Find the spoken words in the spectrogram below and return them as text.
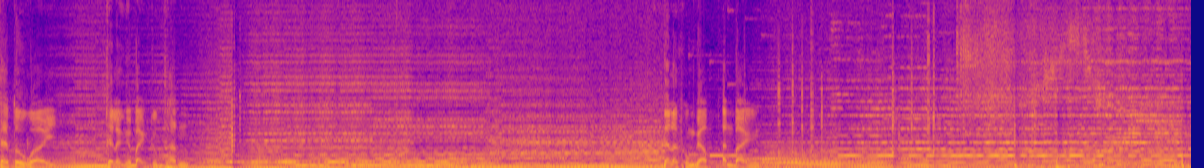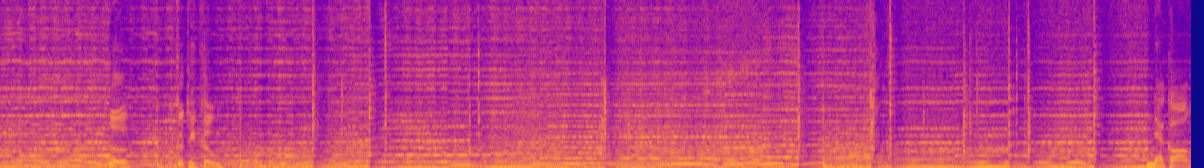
theo tôi hoài. Thế là người bạn trung thành. Đã là không gặp anh bạn. Ừ, có thiệt không? Nè con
